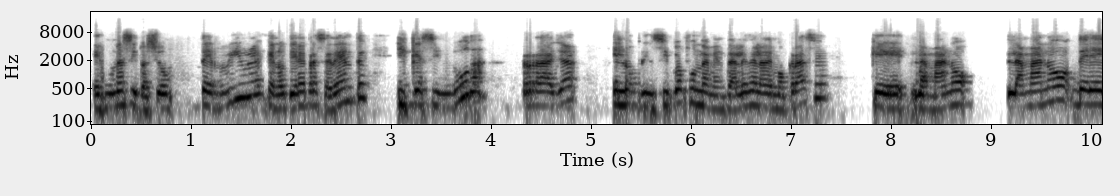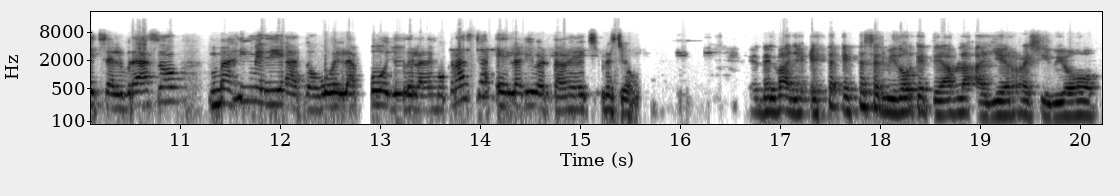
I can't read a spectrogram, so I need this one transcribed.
es una situación terrible que no tiene precedentes y que sin duda raya en los principios fundamentales de la democracia, que la mano, la mano derecha, el brazo más inmediato o el apoyo de la democracia es la libertad de expresión. Del Valle, este, este servidor que te habla ayer recibió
